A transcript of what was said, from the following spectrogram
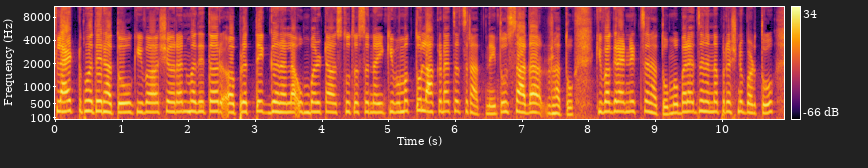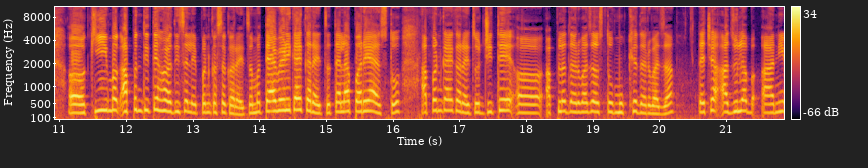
फ्लॅटमध्ये राहतो किंवा शहरांमध्ये तर प्रत्येक घराला उंबरटा असतोच असं नाही किंवा मग तो लाकडाचाच राहत नाही. तो साधा राहतो किंवा ग्रॅनेटचा राहतो. मग बऱ्याच जणांना प्रश्न पडतो की मग आपण तिथे हळदीचं लेपन कसं करायचं? मग त्यावेळी काय करायचं? त्याला पर्याय असतो. आपण काय करायचो जिथे आपला दरवाजा असतो मुख्य दरवाजा त्याच्या आजूला आणि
